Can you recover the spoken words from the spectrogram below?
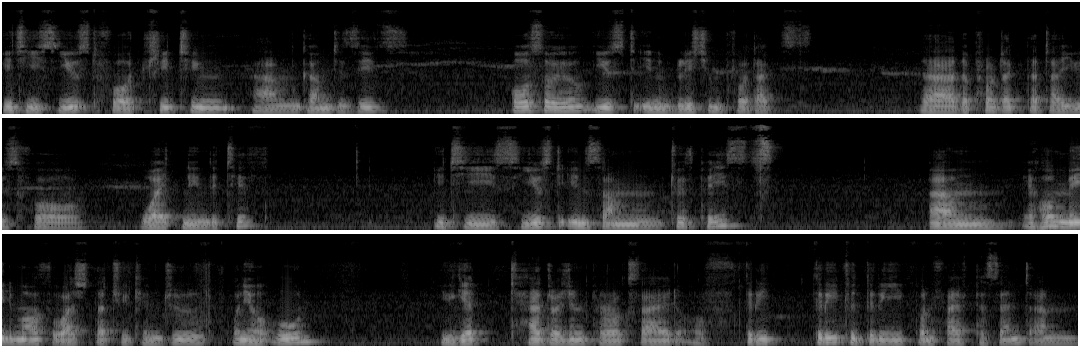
It is used for treating um, gum disease, also used in bleaching products. Uh, the product that are used for whitening the teeth it is used in some toothpastes. Um, a homemade mouthwash that you can do on your own. You get hydrogen peroxide of 3, 3 to 3.5%. I'm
